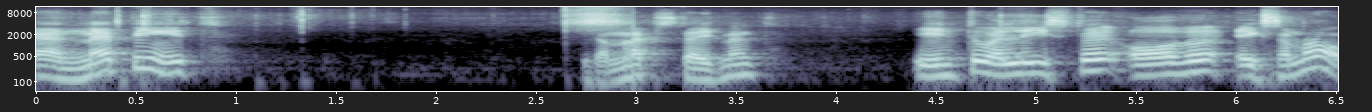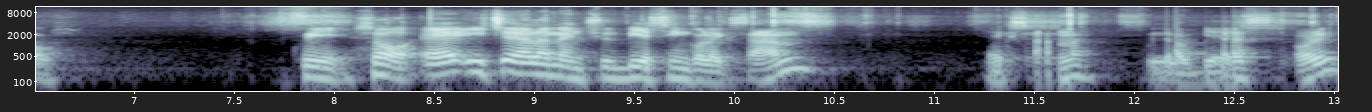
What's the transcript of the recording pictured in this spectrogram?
and mapping it with a map statement into a list of exam rows. So each element should be a single exam, exam without the s, sorry,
